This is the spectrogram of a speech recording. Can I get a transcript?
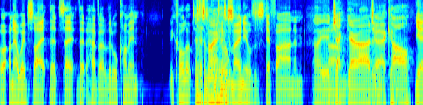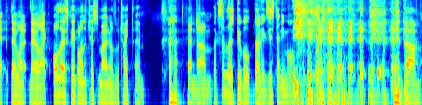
are on our website that say that have a little comment. What do you call it? Testimonials. Testimonials of Stefan and Oh, yeah, Jack Garrard and Carl. yeah, they want. They were like, all those people on the testimonials will take them. and um, like some of those people don't exist anymore. and um,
